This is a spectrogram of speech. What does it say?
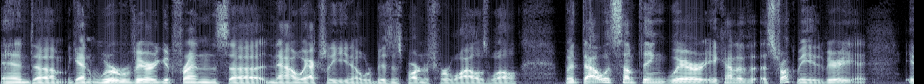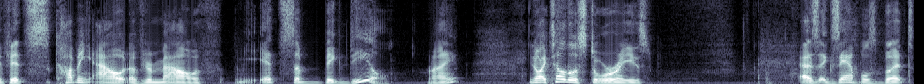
And um, again, we're very good friends uh, now. We actually, you know, we're business partners for a while as well. But that was something where it kind of struck me very if it's coming out of your mouth, it's a big deal, right? You know, I tell those stories as examples, but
